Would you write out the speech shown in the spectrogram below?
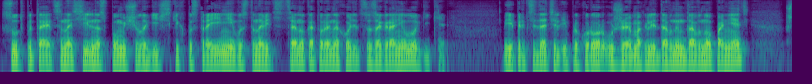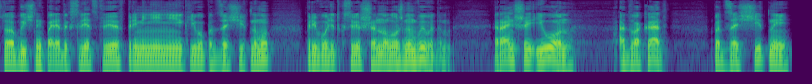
Суд пытается насильно с помощью логических построений восстановить сцену, которая находится за гранью логики – и председатель и прокурор уже могли давным-давно понять, что обычный порядок следствия в применении к его подзащитному приводит к совершенно ложным выводам. Раньше и он, адвокат, подзащитный,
